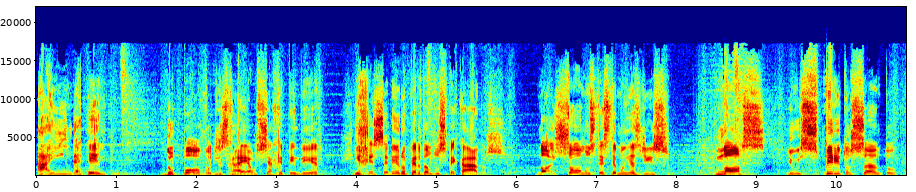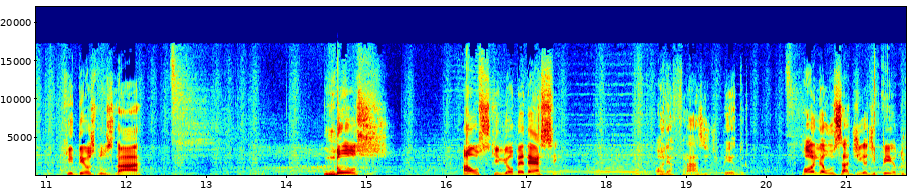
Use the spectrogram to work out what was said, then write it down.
Ainda é tempo do povo de Israel se arrepender e receber o perdão dos pecados. Nós somos testemunhas disso. Nós e o Espírito Santo que Deus nos dá nos aos que lhe obedecem. Olha a frase de Pedro. Olha a ousadia de Pedro.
